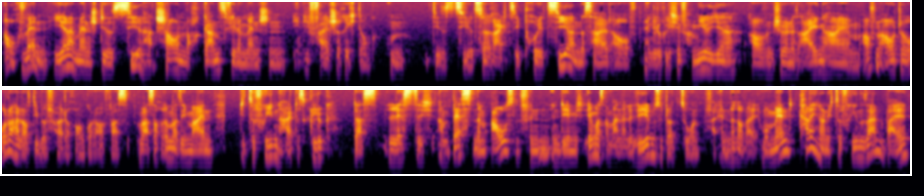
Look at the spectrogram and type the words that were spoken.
auch wenn jeder Mensch dieses Ziel hat, schauen noch ganz viele Menschen in die falsche Richtung, um dieses Ziel zu erreichen. Sie projizieren das halt auf eine glückliche Familie, auf ein schönes Eigenheim, auf ein Auto oder halt auf die Beförderung oder auf was, was auch immer sie meinen. Die Zufriedenheit, das Glück, das lässt sich am besten im Außen finden, indem ich irgendwas an meiner Lebenssituation verändere, weil im Moment kann ich noch nicht zufrieden sein, weil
